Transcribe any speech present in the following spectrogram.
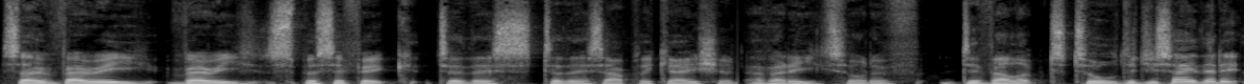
So very, very specific to this to this application, a very sort of developed tool. Did you say that it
